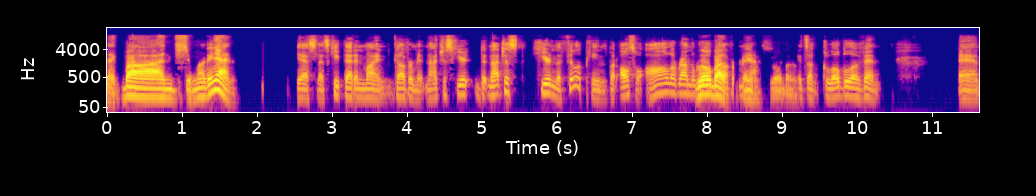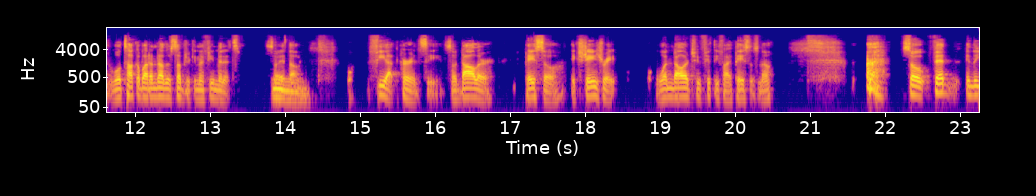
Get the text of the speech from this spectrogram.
Like bonds, yung mga ganyan. Yes, let's keep that in mind. Government, not just here, not just here in the Philippines, but also all around the global. world. Government. Yeah, global. It's a global event, and we'll talk about another subject in a few minutes. So mm. fiat currency. So dollar, peso, exchange rate, one dollar to fifty-five pesos. No. so Fed in the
